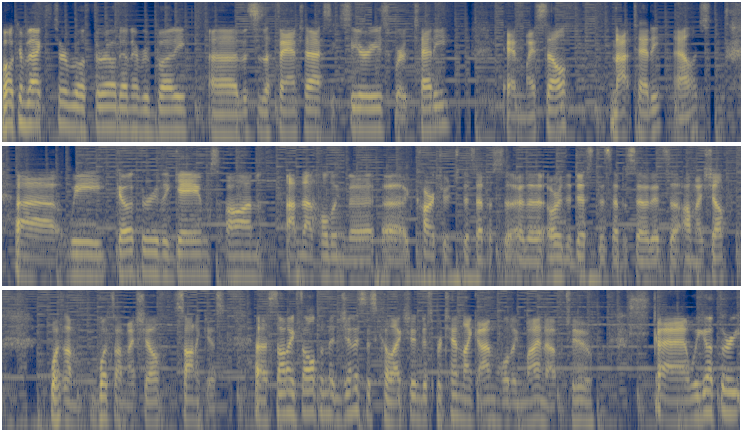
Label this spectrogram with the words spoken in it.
Welcome back to Turbo Throwdown, everybody. Uh, this is a fantastic series where Teddy and myself, not Teddy, Alex, uh, we go through the games on. I'm not holding the uh, cartridge this episode, or the or the disc this episode. It's uh, on my shelf. What's on What's on my shelf? Sonicus. Uh, Sonic's Ultimate Genesis Collection. Just pretend like I'm holding mine up too. Uh, we go through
